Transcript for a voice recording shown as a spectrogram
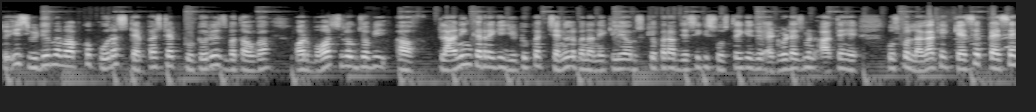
तो इस वीडियो में मैं आपको पूरा स्टेप बाय स्टेप ट्यूटोरियल्स बताऊँगा और बहुत से लोग जो भी प्लानिंग कर रहे हैं यूट्यूब का चैनल बनाने के लिए और उसके ऊपर आप जैसे कि सोचते हैं कि जो एडवर्टाइजमेंट आते हैं, उसको लगा के कैसे पैसे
